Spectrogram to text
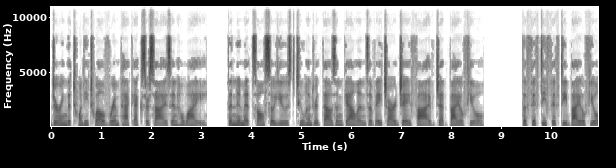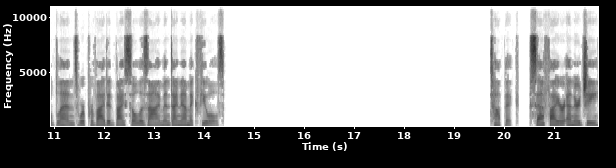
during the 2012 RIMPAC exercise in Hawaii. The Nimitz also used 200,000 gallons of HRJ-5 jet biofuel. The 50-50 biofuel blends were provided by Solazyme and Dynamic Fuels. Topic: Sapphire Energy.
